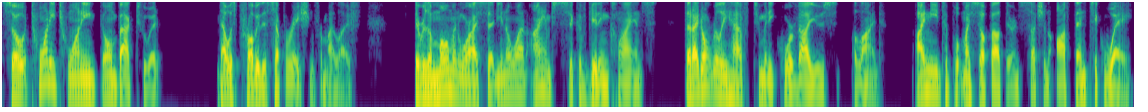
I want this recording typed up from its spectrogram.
So 2020, going back to it, that was probably the separation from my life. There was a moment where I said, you know what? I am sick of getting clients that I don't really have too many core values aligned. I need to put myself out there in such an authentic way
